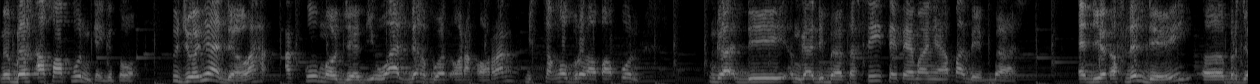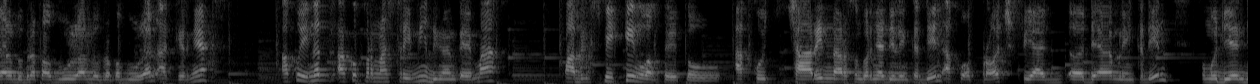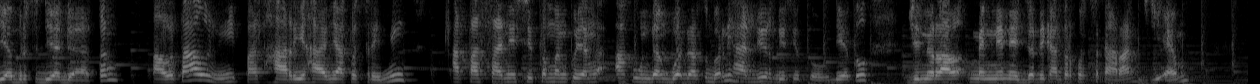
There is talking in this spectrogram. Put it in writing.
ngebahas apa pun kayak gitu. Tujuannya adalah aku mau jadi wadah buat orang-orang bisa ngobrol apa pun. Nggak di nggak dibatasi temanya apa bebas. At the end of the day uh, berjalan beberapa bulan beberapa bulan akhirnya aku ingat aku pernah streaming dengan tema public speaking waktu itu. Aku cari narasumbernya di LinkedIn, aku approach via uh, eh, DM LinkedIn, kemudian dia bersedia datang. Tahu-tahu nih pas hari hanya aku streaming atasannya si temanku yang aku undang buat narasumber ini hadir di situ. Dia tuh general manager di kantorku sekarang GM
